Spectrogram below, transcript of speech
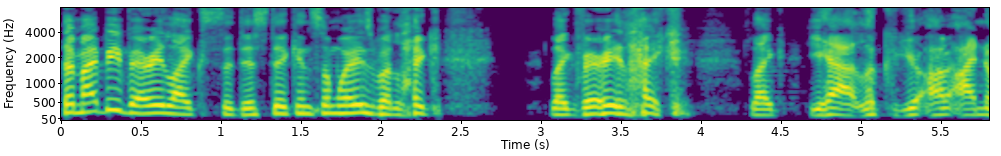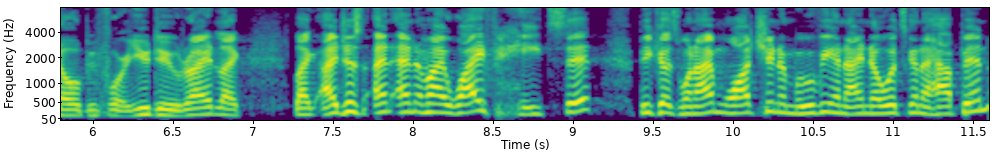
That might be very like sadistic in some ways, but like, like very like, like yeah, look, I, know before you do, right? Like, like I just and, and my wife hates it because when I'm watching a movie and I know what's gonna happen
